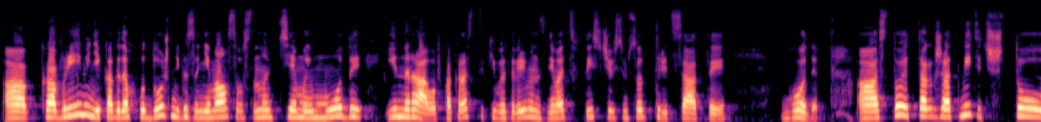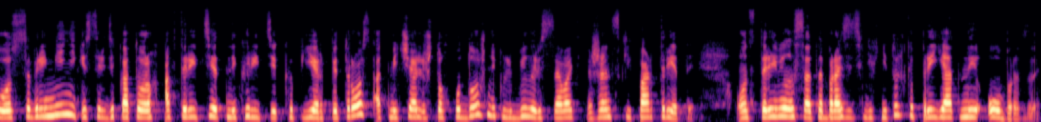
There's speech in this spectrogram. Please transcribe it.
а, ко времени, когда художник занимался в основном темой моды и нравов. Как раз-таки в это время он занимается в 1830-е годы. А, стоит также отметить, что современники, среди которых авторитетный критик Пьер Петрос, отмечали, что художник любил рисовать женские портреты. Он стремился отобразить в них не только приятные образы.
